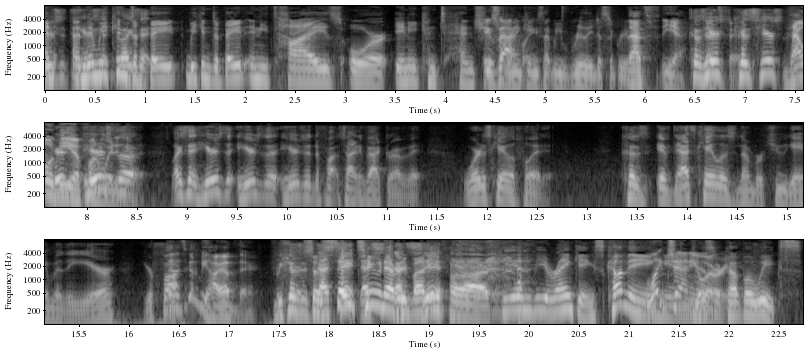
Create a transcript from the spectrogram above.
And, the- and here's then we can like I said, debate. We can debate any ties or any contentious Exactly. rankings that we really disagree with. That's yeah. Because that's here's because here's that would here's, be a fun here's way to the, do it. Like I said, here's the here's the here's the defining factor of it. Where does Kayla put it? Because if that's Kayla's number two game of the year, you're Then fucked. it's going to be high up there. because sure. it's, So that's stay it. Tuned, that's everybody, it. for our PNB rankings coming Late in just a couple of weeks.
